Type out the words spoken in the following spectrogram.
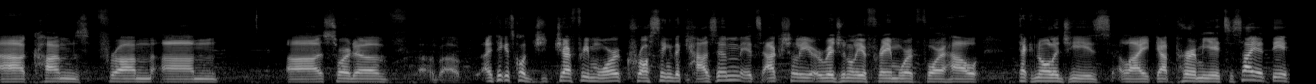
uh, comes from um, uh, sort of, uh, I think it's called Geoffrey Moore, Crossing the Chasm. It's actually originally a framework for how technologies like uh, permeate society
